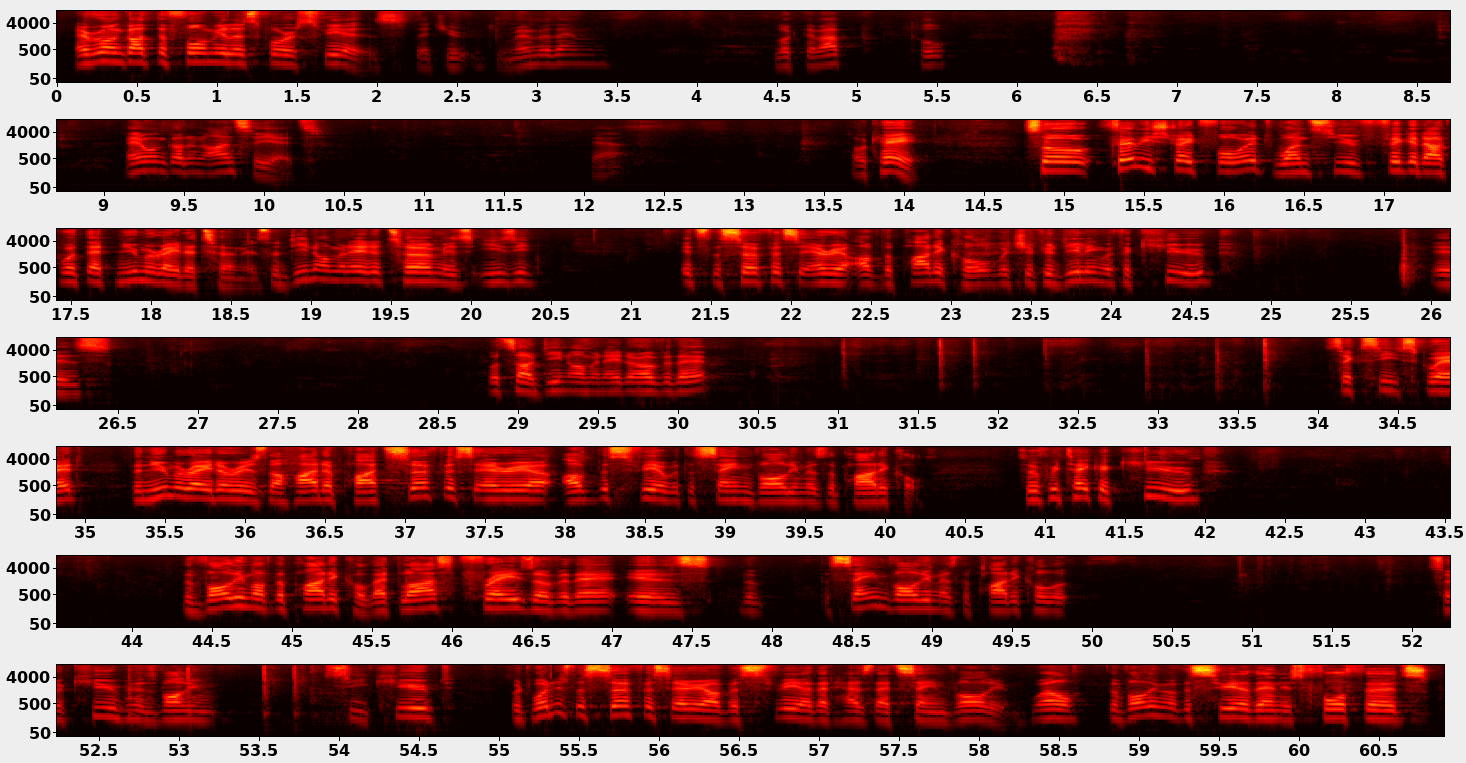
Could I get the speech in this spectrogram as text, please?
Everyone got the formulas for spheres that you, do you remember them? Look them up? Cool. Anyone got an answer yet? Yeah? Okay. So fairly straightforward once you've figured out what that numerator term is. The denominator term is easy. It's the surface area of the particle, which if you're dealing with a cube is, what's our denominator over there? 6c squared. The numerator is the harder part, surface area of the sphere with the same volume as the particle. So if we take a cube, the volume of the particle, that last phrase over there is the, the same volume as the particle. So cube has volume c cubed. But what is the surface area of a sphere that has that same volume? Well, the volume of a sphere then is 4 thirds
